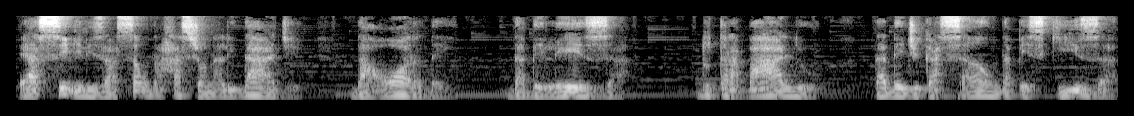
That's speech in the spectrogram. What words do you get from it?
é a civilização da racionalidade, da ordem, da beleza, do trabalho, da dedicação, da pesquisa,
